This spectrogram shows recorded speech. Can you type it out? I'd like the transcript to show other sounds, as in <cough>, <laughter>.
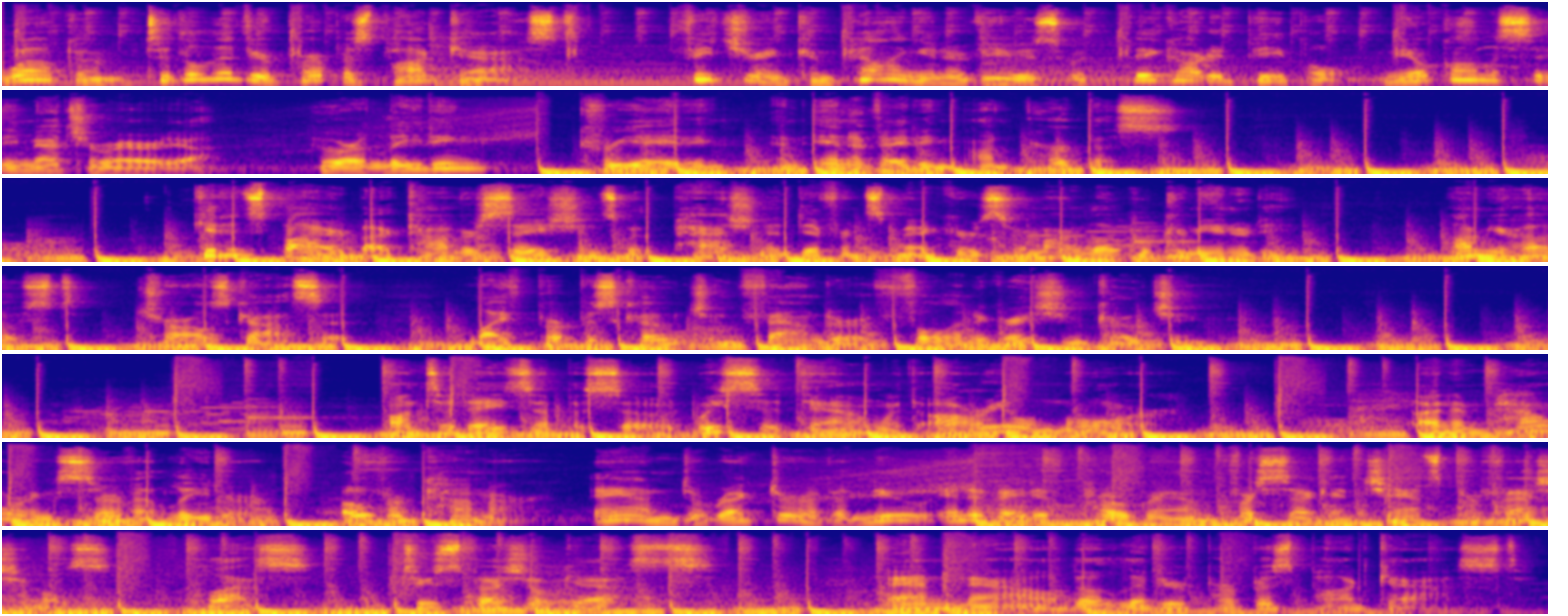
Welcome to the Live Your Purpose podcast, featuring compelling interviews with big hearted people in the Oklahoma City metro area who are leading, creating, and innovating on purpose. Get inspired by conversations with passionate difference makers from our local community. I'm your host, Charles Gossett, life purpose coach and founder of Full Integration Coaching. On today's episode, we sit down with Ariel Moore, an empowering servant leader, overcomer, and director of a new innovative program for second chance professionals, plus two special guests. And now, the Live Your Purpose podcast.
